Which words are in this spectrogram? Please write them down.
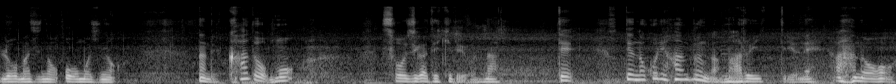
ローマ字の大文字のなんで角も掃除ができるようになってで残り半分が丸いっていうねあの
